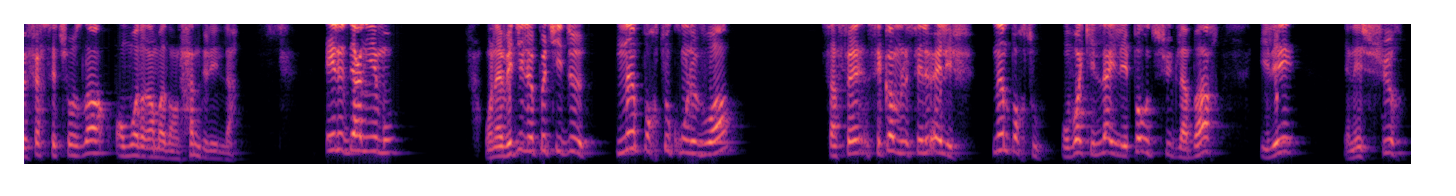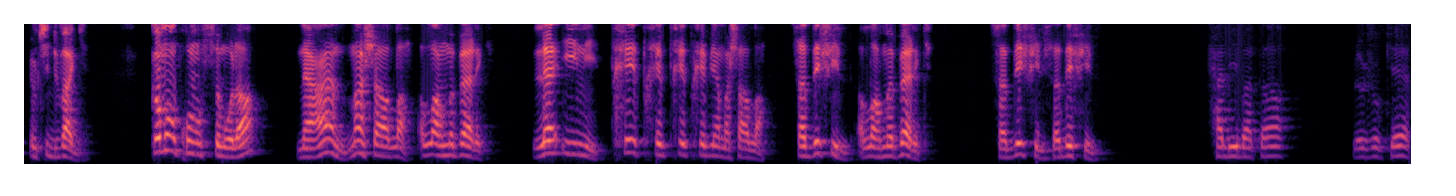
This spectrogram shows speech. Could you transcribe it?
de faire cette chose-là en mois de Ramadan. Alhamdulillah. Et le dernier mot. On avait dit le petit 2. N'importe où qu'on le voit, ça fait, c'est comme, c'est le elif. N'importe où. On voit qu'il là, il n'est pas au-dessus de la barre. Il est, il est sur une petite vague. Comment on prononce ce mot-là? Na'am, masha'Allah. Allahumma barik. La'ini. Très, très, très, très bien, masha'Allah. Ça défile. Allahumma barik. Ça défile, ça défile. Habibata, le Joker,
